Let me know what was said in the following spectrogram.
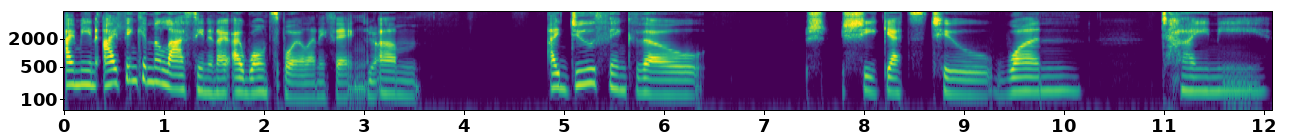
I mean, I think in the last scene, and I, I won't spoil anything. Yeah. Um, I do think though, sh- she gets to one tiny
